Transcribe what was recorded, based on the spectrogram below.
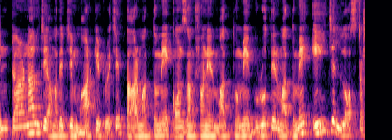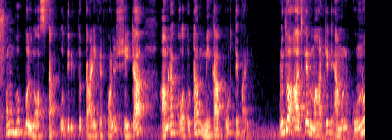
ইন্টারনাল যে আমাদের যে মার্কেট রয়েছে, তার মাধ্যমে কনজামশনের মাধ্যমে গ্রোথের মাধ্যমে, এই যে লসটা সম্ভাব্য লসটা অতিরিক্ত টারিফের ফলে সেটা আমরা কতটা মেক আপ করতে পারি? কিন্তু আজকের মার্কেট এমন কোনো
